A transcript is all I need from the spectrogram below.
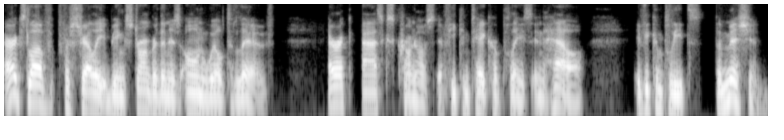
Eric's love for Shelley being stronger than his own will to live, Eric asks Kronos if he can take her place in hell if he completes the mission.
